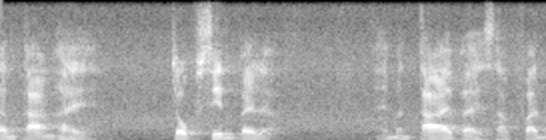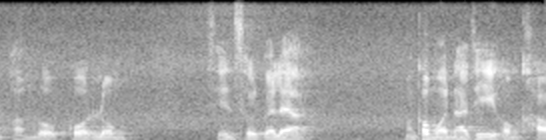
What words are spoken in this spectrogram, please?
ต่าง ๆให้จบสิ้นไปแล้ว ให้มันตายไปสับฟันความโลภโกรธหลง สิ้นสุดไปแล้ว มันก็หมดหน้าที่ของเขา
